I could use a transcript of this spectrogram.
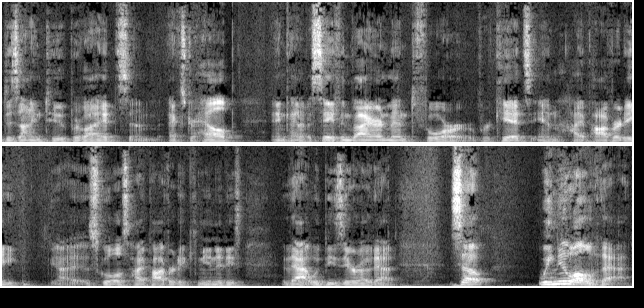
designed to provide some extra help and kind of a safe environment for, for kids in high poverty uh, schools, high poverty communities. That would be zeroed out. So we knew all of that.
